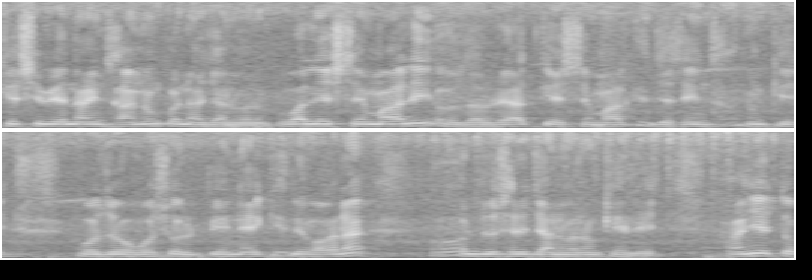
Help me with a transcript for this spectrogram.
کسی بھی نہ انسانوں کو، نہ جانوروں کو۔ ولی استعمالی اور ضروریات کے استعمال کے جیسے انسانوں کی وضو، غسل، پینے کے لیے وغیرہ، اور دوسرے جانوروں کے لیے۔ ہاں جی تو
